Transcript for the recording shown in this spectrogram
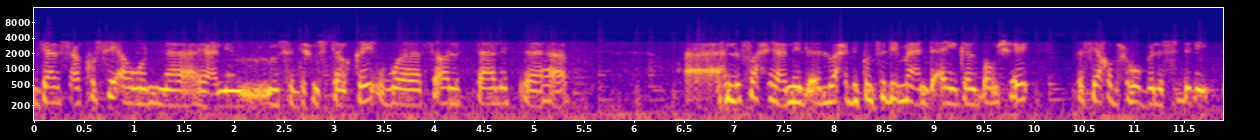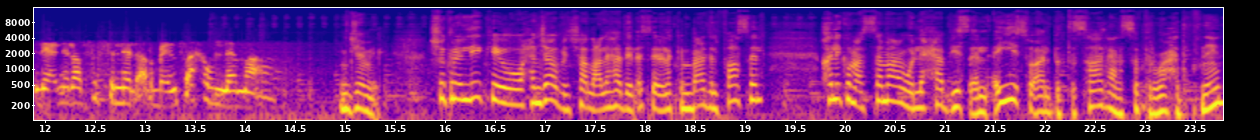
جالس على الكرسي أو يعني مسدح مستلقي. والسؤال الثالث هل صح يعني الواحد يكون سليم ما عنده أي قلب أو شيء بس ياخذ حبوب الاسبرين يعني لا تصل سن ال 40 صح ولا ما؟ جميل. شكرا لك وحنجاوب إن شاء الله على هذه الأسئلة لكن بعد الفاصل خليكم على السمع واللي حاب يسأل أي سؤال باتصال على صفر واحد اثنين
